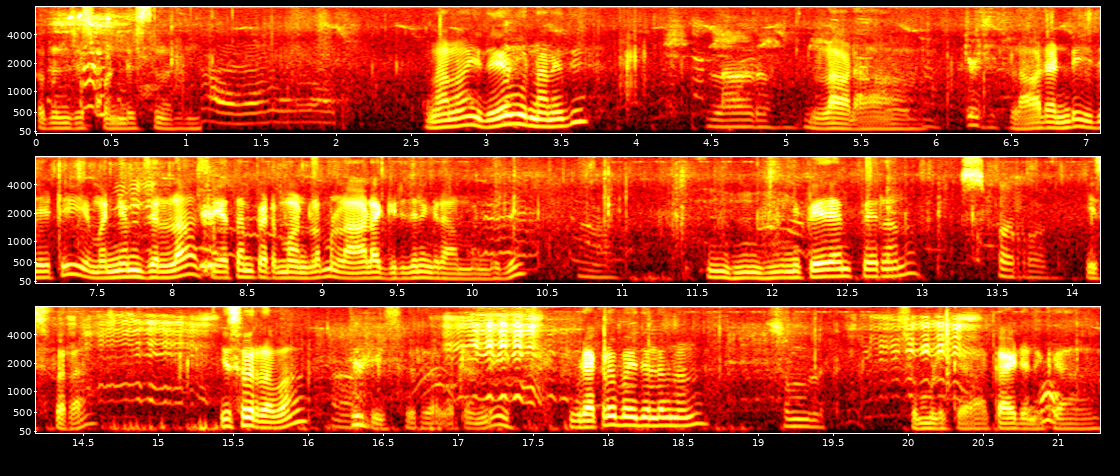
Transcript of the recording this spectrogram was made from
చదువు చేసి పండిస్తున్నారండి. నాన్న ఇదే ఊరు నాన్న ఇది? లాడు. లాడా? లాడండి. ఇదేంటి? మన్యం జిల్లా సీతంపేట మండలం లాడ గిరిజన గ్రామం అండి ఇది. నీ పేరేం పేరు ఈశ్వర? ఈశ్వరరావా? ఈశ్వరరావు ఒకటండి. ఇప్పుడు ఎక్కడ బయలుదేరావు నాన్న? సుమ్ములకి. కాయడానికా.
